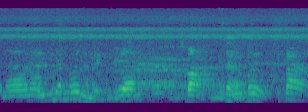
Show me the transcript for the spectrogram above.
Mana mana lihat noi nana. Ya, sebab, nah, sebab.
